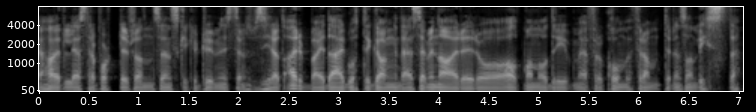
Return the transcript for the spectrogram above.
jeg har lest rapporter fra den svenske kulturministeren som sier at arbeidet er godt i gang, det er seminarer og alt man nå driver med for å komme fram til en sånn liste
